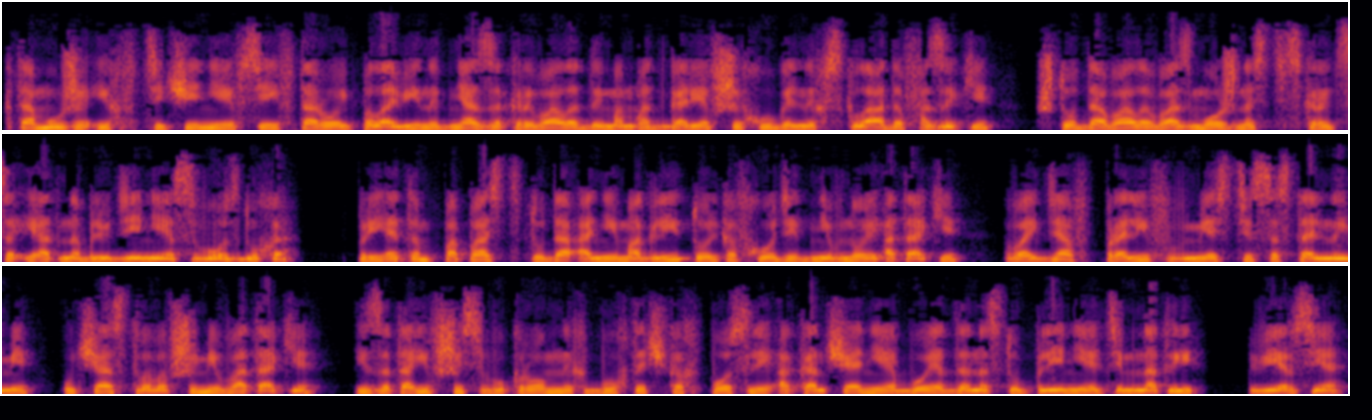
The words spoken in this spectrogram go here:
К тому же их в течение всей второй половины дня закрывало дымом от горевших угольных складов Азыки, что давало возможность скрыться и от наблюдения с воздуха. При этом попасть туда они могли только в ходе дневной атаки, войдя в пролив вместе с остальными, участвовавшими в атаке, и затаившись в укромных бухточках после окончания боя до наступления темноты. Версия,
